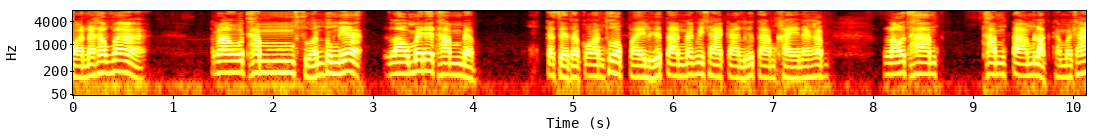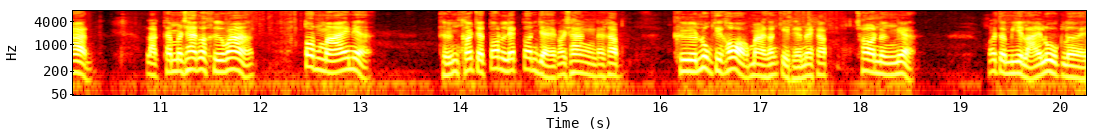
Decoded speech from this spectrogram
ก่อนนะครับว่า เราทำสวนตรงเนี้ยเราไม่ได้ทำแบบเกษตรกรทั่วไป หรือตามนักวิชาการหรือตามใครนะครับ เราทำ ทำตามหลักธรรมชาติ หลักธรรมชาติก็คือว่าต้นไม้เนี่ยถึงเขาจะต้นเล็กต้นใหญ่ก็ช่างนะครับ คือลูกที่เขาออกมาสังเกตเห็นไหมครับ ช่อหนึ่งเนี่ยเขาจะมีหลายลูกเลย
